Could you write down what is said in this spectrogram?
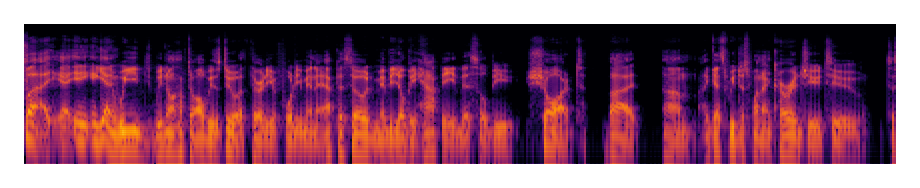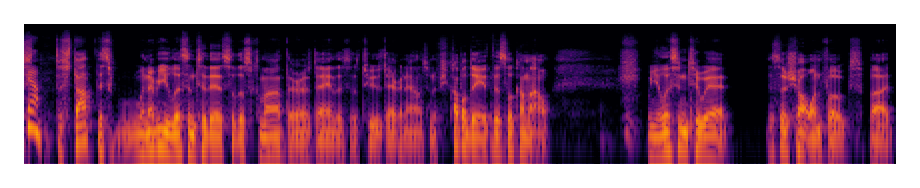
But I- I- again, we we don't have to always do a 30 or 40 minute episode. Maybe you'll be happy this will be short, but um, I guess we just want to encourage you to to, Yeah. to stop this whenever you listen to this. So this will come out Thursday. This is Tuesday right now. So in a few couple days, this will come out. When you listen to it, this is a short one, folks. But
